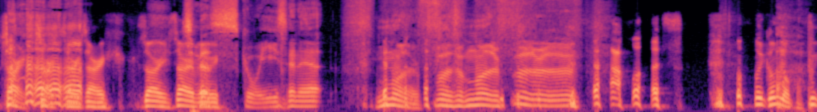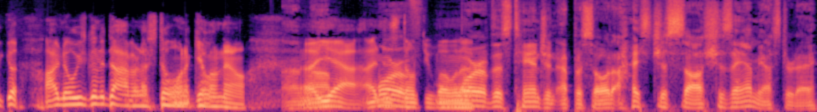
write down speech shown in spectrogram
sorry, sorry, sorry, sorry, sorry, sorry, Just baby. squeezing it. Motherfucker, motherfucker. I was. like, I know he's gonna die, but I still want to kill him now. Um, Uh, yeah, I just of- don't do well with More of this tangent episode. I just saw Shazam yesterday.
